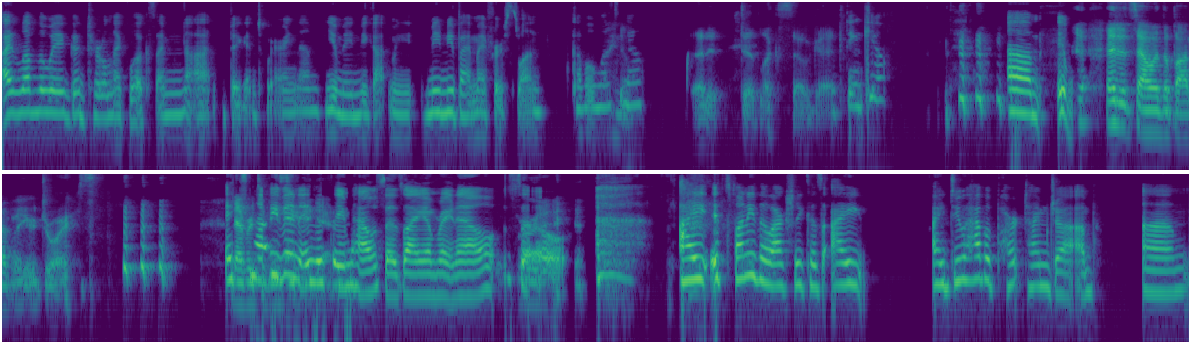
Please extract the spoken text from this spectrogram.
I love the way a good turtleneck looks. I'm not big into wearing them. You made me got me made me buy my first one a couple of months ago. that it did look so good, Thank you. Um, it and it's now in the bottom of your drawers, it's not even in the same house as I am right now. So I it's funny though actually cuz I I do have a part-time job um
